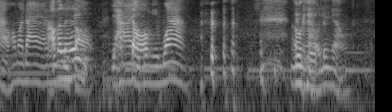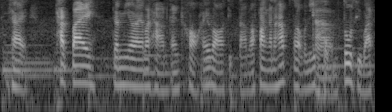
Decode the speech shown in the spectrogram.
ถามเข้ามาได้นะถามมาเลยตอบอยากใช่ตอบ ช่วงนี้ว่างดูโอเคเหงาดูเหงาใช่ ถัดไปจะมีอะไรมาถามกันขอให้รอติดตามรับฟังกันนะครับสำหรับวันนี้ครับผมตู้สิวัตร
